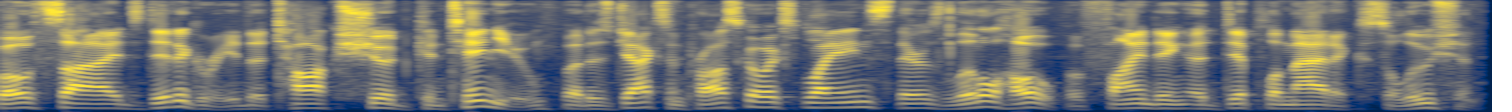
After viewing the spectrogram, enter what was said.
Both sides did agree that talks should continue, but as Jackson Proskow explains, there's little hope of finding a diplomatic solution.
